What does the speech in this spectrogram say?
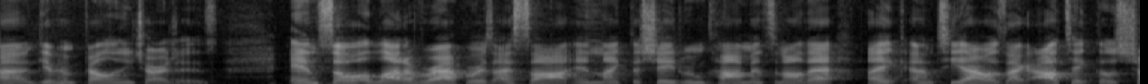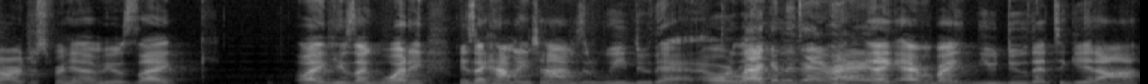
uh, give him felony charges. And so a lot of rappers I saw in like the shade room comments and all that, like um, T.I. was like, "I'll take those charges for him." He was like, like he's like, "What?" you-" He's like, "How many times did we do that?" Or like Back in the day, he- right. Like everybody, you do that to get on.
